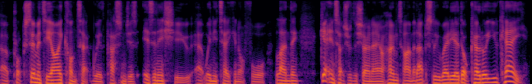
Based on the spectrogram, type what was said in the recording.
uh, proximity eye contact with passengers is an issue uh, when you're taking off or landing, get in touch with the show now. Home time at absoluteradio.co.uk.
